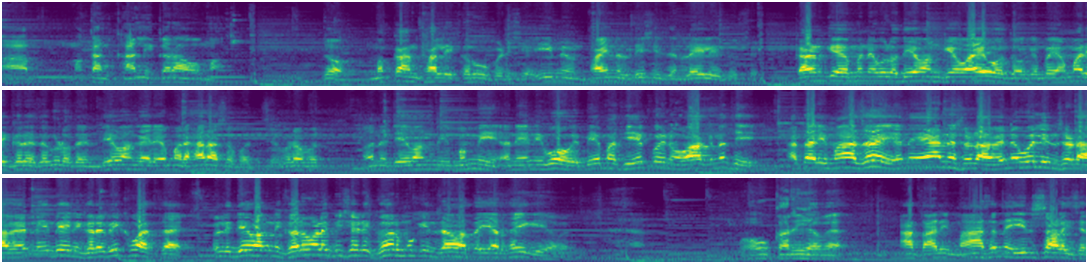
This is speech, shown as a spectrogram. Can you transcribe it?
આ મકાન ખાલી કરાવવામાં. જો મકાન ખાલી કરવું પડશે. એ મેં ફાઇનલ ડિસિઝન લઈ લીધું છે. કારણ કે મને બોલો દેવાંગ કહેવા આવ્યો હતો કે ભાઈ અમારી ઘરે ઝઘડો થઈને દેવાંગ હારે અમારે હારા સંબંધ છે બરાબર? અને દેવાંગની મમ્મી અને એની વહુ એ બેમાંથી એકોયનો વાક નથી. આ તારી માં જાય અને એને સડાવે અને ઓલીને સડાવે એટલે એ બેની ઘરે વિખવાદ થાય. ઓલી દેવાંગની ઘરવાળી બિચારી ઘર મૂકીને જવા તૈયાર થઈ ગઈ હવે. બહુ કરી હવે. આ તારી માં છે ને ઈર્ષાળી છે.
